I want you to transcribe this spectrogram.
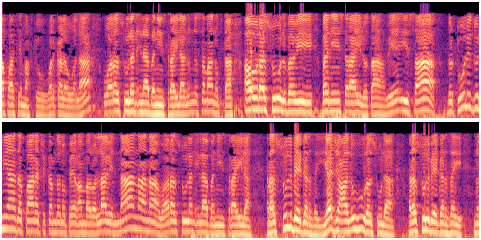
اخوا سه مخکې ورکړه ولا ورسولا الی بنی اسرائیل لن سما نقطه او رسول بوی بنی اسرائیل تا وی عیسی د ټول دنیا د پاره چې کم دنو پیغمبر الله وی نا نا نا ورسولا الی بنی اسرائیل رسول به ګرځي یجعله رسولا رسول به ګرځي نو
